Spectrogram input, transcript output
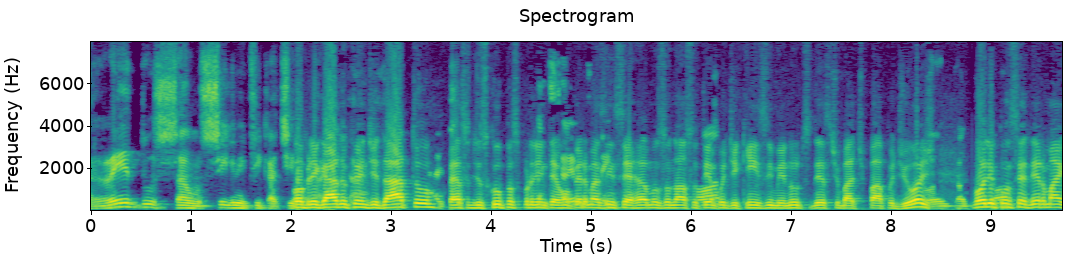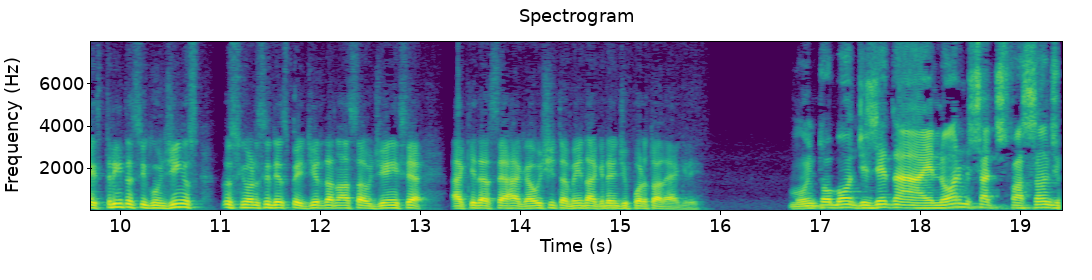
redução significativa. Obrigado, candidato. Peço desculpas por interromper, mas encerramos o nosso tempo de 15 minutos deste bate-papo de hoje. Vou lhe conceder mais 30 segundinhos para o senhor se despedir da nossa audiência aqui da Serra Gaúcha e também da Grande Porto Alegre. Muito bom dizer da enorme satisfação de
